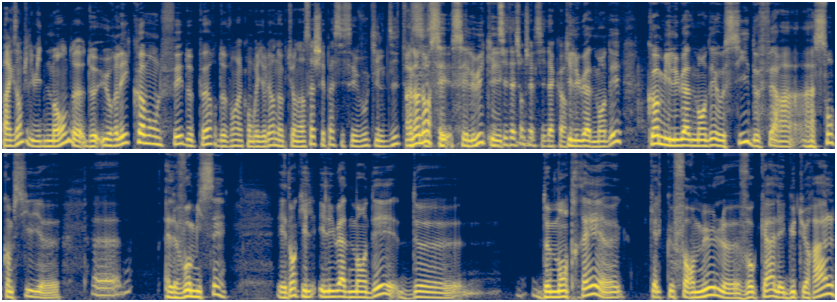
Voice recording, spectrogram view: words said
Par exemple, il lui demande de hurler comme on le fait de peur devant un cambrioleur nocturne. Alors ça, je sais pas si c'est vous qui le dites. ah non, si non, c'est lui une qui, citation de Chelsea, d'accord. qui lui a demandé, comme il lui a demandé aussi de faire un, un son comme si euh, euh, elle vomissait. Et donc, il, il lui a demandé de, de montrer euh, quelques formules vocales et gutturales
